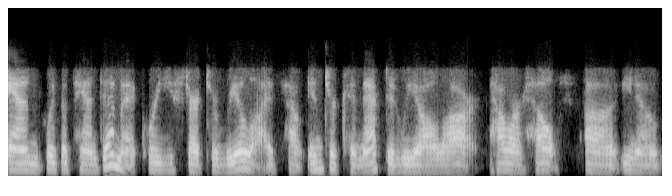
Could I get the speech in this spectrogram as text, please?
And with a pandemic, where you start to realize how interconnected we all are, how our health, uh, you know,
